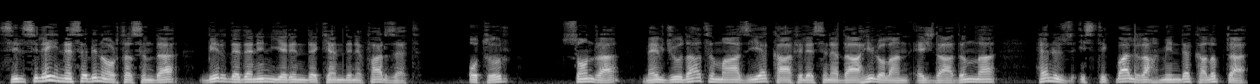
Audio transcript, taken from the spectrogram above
Silsile-i nesebin ortasında bir dedenin yerinde kendini farz et. Otur, sonra mevcudat-ı maziye kafilesine dahil olan ecdadınla henüz istikbal rahminde kalıp da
